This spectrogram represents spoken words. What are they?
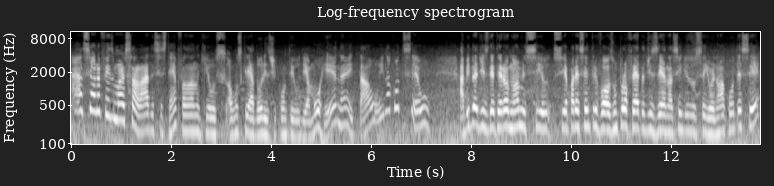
a senhora fez uma salada esses tempos falando que os, alguns criadores de conteúdo iam morrer, né? E tal, e não aconteceu. A Bíblia diz, Deuteronômio, se, se aparecer entre vós um profeta dizendo, assim diz o Senhor, não acontecer,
